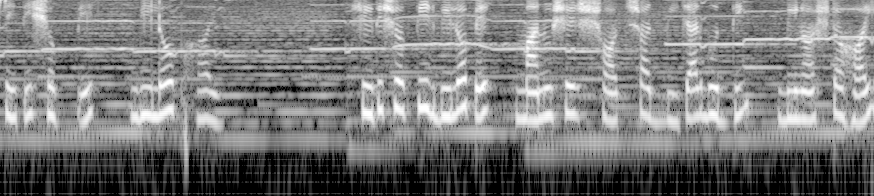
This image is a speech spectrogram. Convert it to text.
স্মৃতিশক্তির বিলোপ হয়। স্মৃতিশক্তির বিলোপে মানুষের সৎ সৎ বিচার বুদ্ধি বিনষ্ট হয়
